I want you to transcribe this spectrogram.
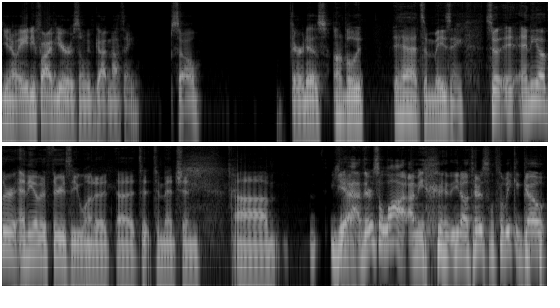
you know, 85 years and we've got nothing. So there it is. Unbelievable. Yeah, it's amazing. So, any other any other theories that you want to uh, to, to mention um, yeah, yeah, there's a lot. I mean, you know, there's we could go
